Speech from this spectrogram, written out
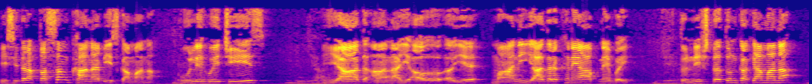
اسی طرح قسم کھانا بھی اس کا معنی۔ بھولی ہوئی چیز یاد آنا یہ معنی یاد رکھنے آپ نے بھائی۔ تو نشدتن کا کیا معنی؟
